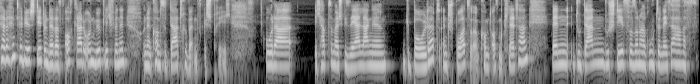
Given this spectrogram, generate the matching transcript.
der da hinter dir steht und der das auch gerade unmöglich findet. Und dann kommst du darüber ins Gespräch. Oder ich habe zum Beispiel sehr lange gebouldert, ein Sport, kommt aus dem Klettern. Wenn du dann, du stehst vor so einer Route und denkst, ah, was,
